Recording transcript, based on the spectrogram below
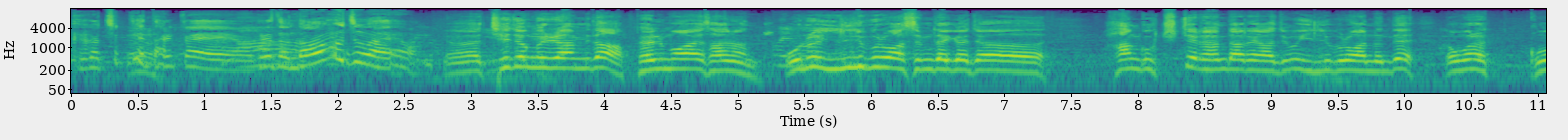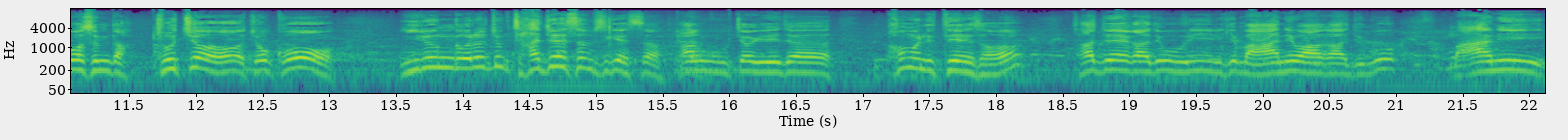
그거 축제 탈 거예요. 그래서 너무 좋아요. 어, 최정글이랍니다. 별모아에 사는 오늘 일부러 왔습니다. 이거 저 한국 축제를 한다 그래가지고 일부러 왔는데 너무나 고맙습니다. 좋죠. 좋고 이런 거를 좀 자주 했으면 좋겠어. 한국 저기 저 커뮤니티에서 자주 해가지고 우리 이렇게 많이 와가지고 많이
